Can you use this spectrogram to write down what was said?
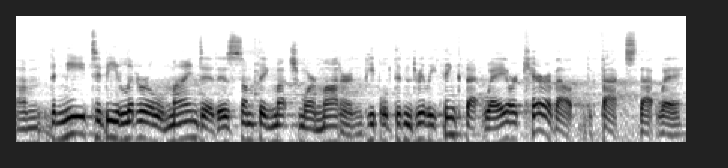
Um, the need to be literal minded is something much more modern. People didn't really think that way or care about the facts that way.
